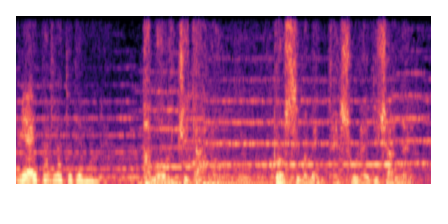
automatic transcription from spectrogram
Mi hai parlato di amore. Amor Gitano. Prossimamente su Lady Channel.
